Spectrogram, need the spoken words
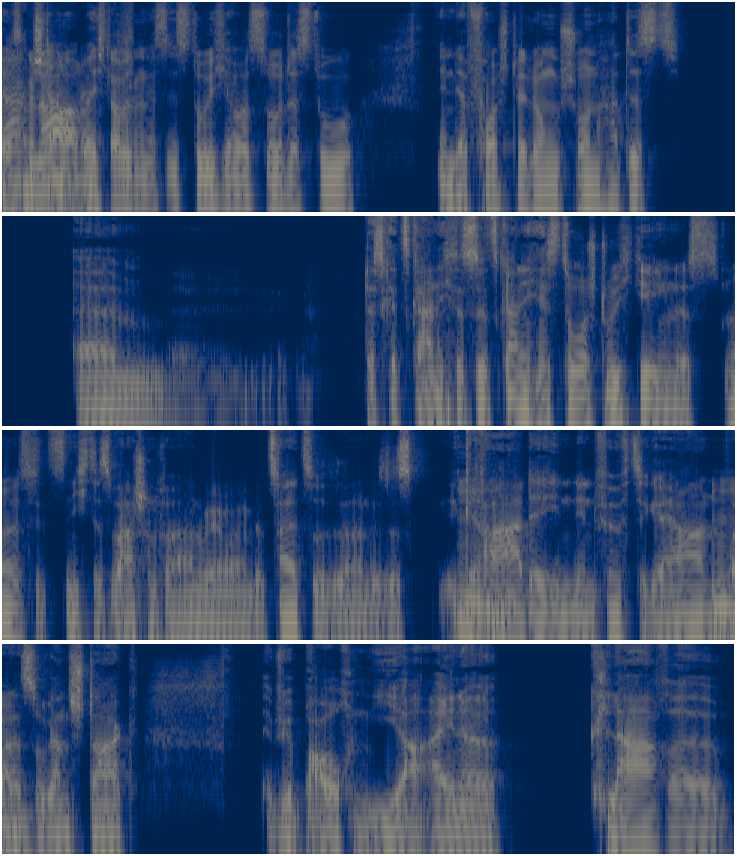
das genau, aber ich glaube, es ist durchaus so, dass du in der Vorstellung schon hattest, ähm, das jetzt gar nicht, das ist jetzt gar nicht historisch durchgehendes, ne? Das ist jetzt nicht, das war schon von Anwendung der Zeit so, sondern das ist Mhm. gerade in den 50er Jahren Mhm. war das so ganz stark, wir brauchen hier eine klare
